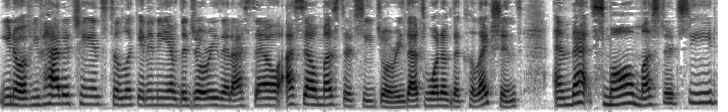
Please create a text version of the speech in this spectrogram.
You know if you've had a chance to look at any of the jewelry that i sell i sell mustard seed jewelry. That's one of the collections. And that small mustard seed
